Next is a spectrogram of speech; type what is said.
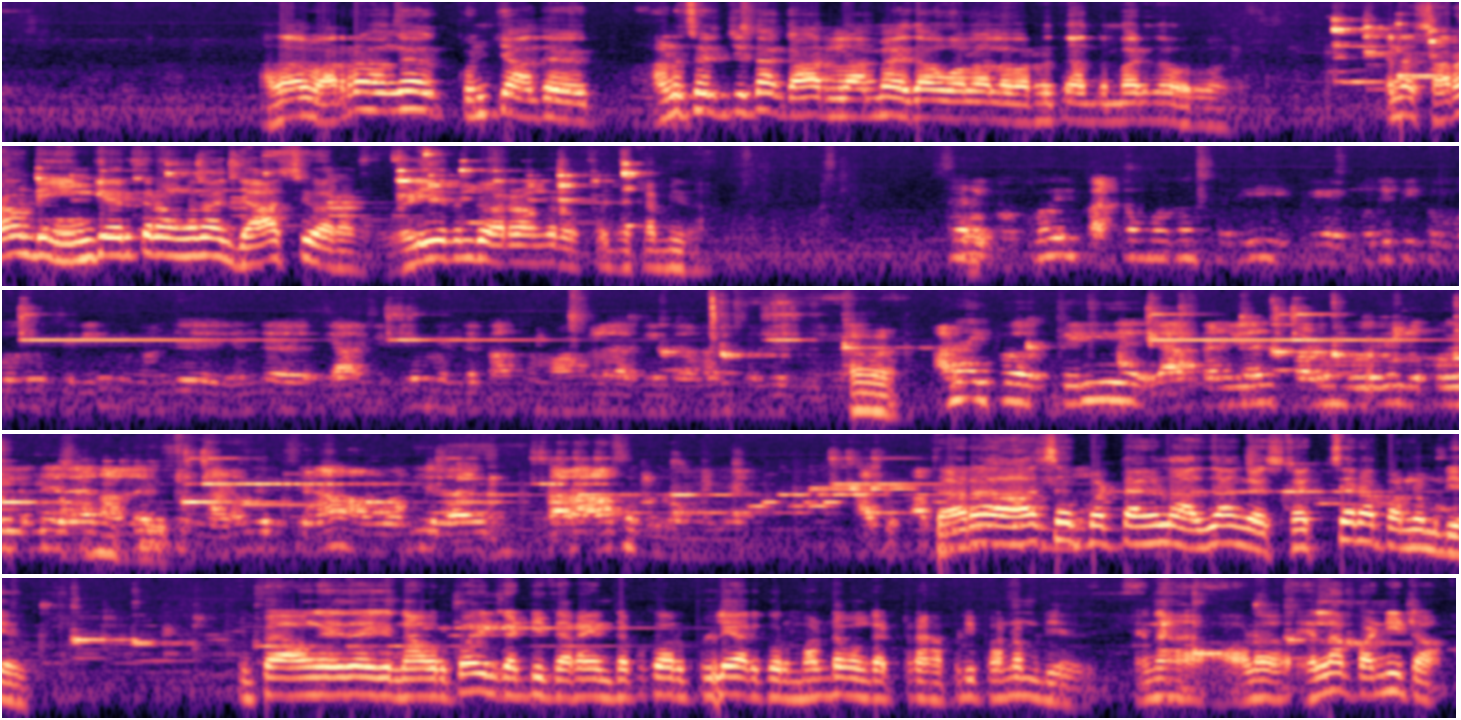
அதாவது வர்றவங்க கொஞ்சம் அதை அனுசரித்து தான் கார் இல்லாமல் ஏதாவது ஓலாவில் வர்றது அந்த மாதிரி தான் வருவாங்க. ஏன்னா சரௌண்டிங் இங்கே இருக்கிறவங்க தான் ஜாஸ்தி வராங்க. வெளியிருந்து வர்றவங்க கொஞ்சம் கம்மி தான் சார் இப்போ கோயில் கட்டும் போதும் சரி புதுப்பிக்கும் போதும் சரி நீங்க வந்து எந்த யார்கிட்டயும் எந்த காசும் வாங்கல அப்படின்ற மாதிரி சொல்லியிருந்தீங்க. ஆனா இப்போ பெரிய யார் கண்ணிலாவது படும்போது இந்த கோயில்ல இருந்து ஏதாவது நல்ல விஷயம் நடந்துருச்சுன்னா அவங்க வந்து ஏதாவது தர ஆசைப்படுவாங்க இல்லையா? தர ஆசைப்பட்டாங்கன்னா அதுதாங்க ஸ்ட்ரக்சராக பண்ண முடியாது. இப்போ அவங்க இதை நான் ஒரு கோயில் கட்டி தரேன் இந்த பக்கம் ஒரு பிள்ளையாருக்கு ஒரு மண்டபம் கட்டுறேன் அப்படி பண்ண முடியாது. ஏன்னா அவ்வளோ எல்லாம் பண்ணிட்டோம்.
